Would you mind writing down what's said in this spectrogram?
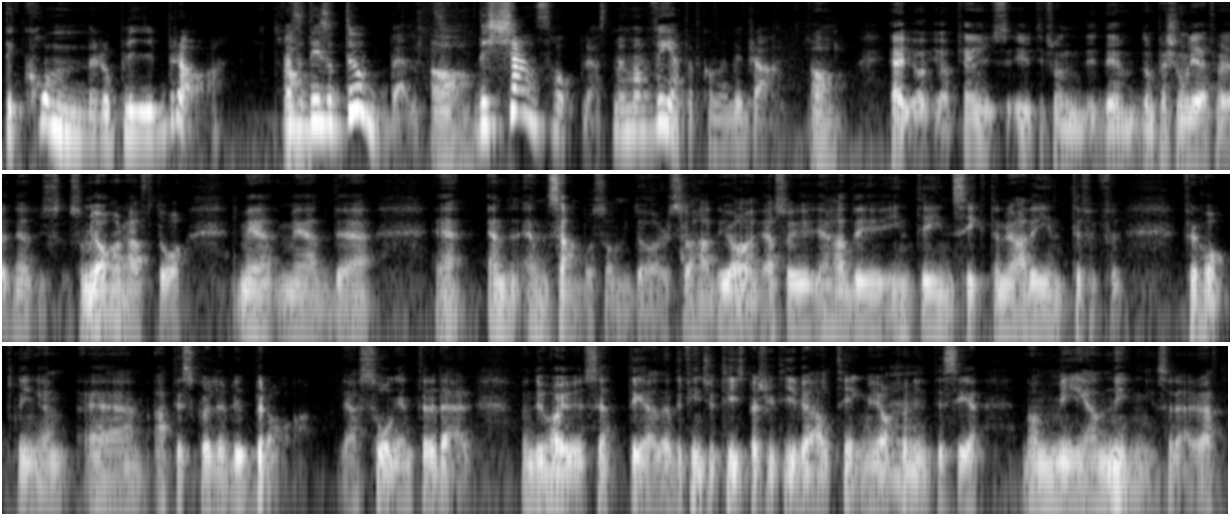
det kommer att bli bra. Alltså det är så dubbelt. Ja. Det känns hopplöst men man vet att det kommer att bli bra. Ja. Ja, Jag, jag kan ju utifrån de, de personliga erfarenheter som jag har haft då med, med eh, en, en sambo som dör så hade jag, alltså jag hade inte insikten och jag hade inte för, för, förhoppningen eh, att det skulle bli bra. Jag såg inte det där. Men du har ju sett det. Det finns ju tidsperspektiv i allting. Men jag kunde inte se någon mening. Sådär. Att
